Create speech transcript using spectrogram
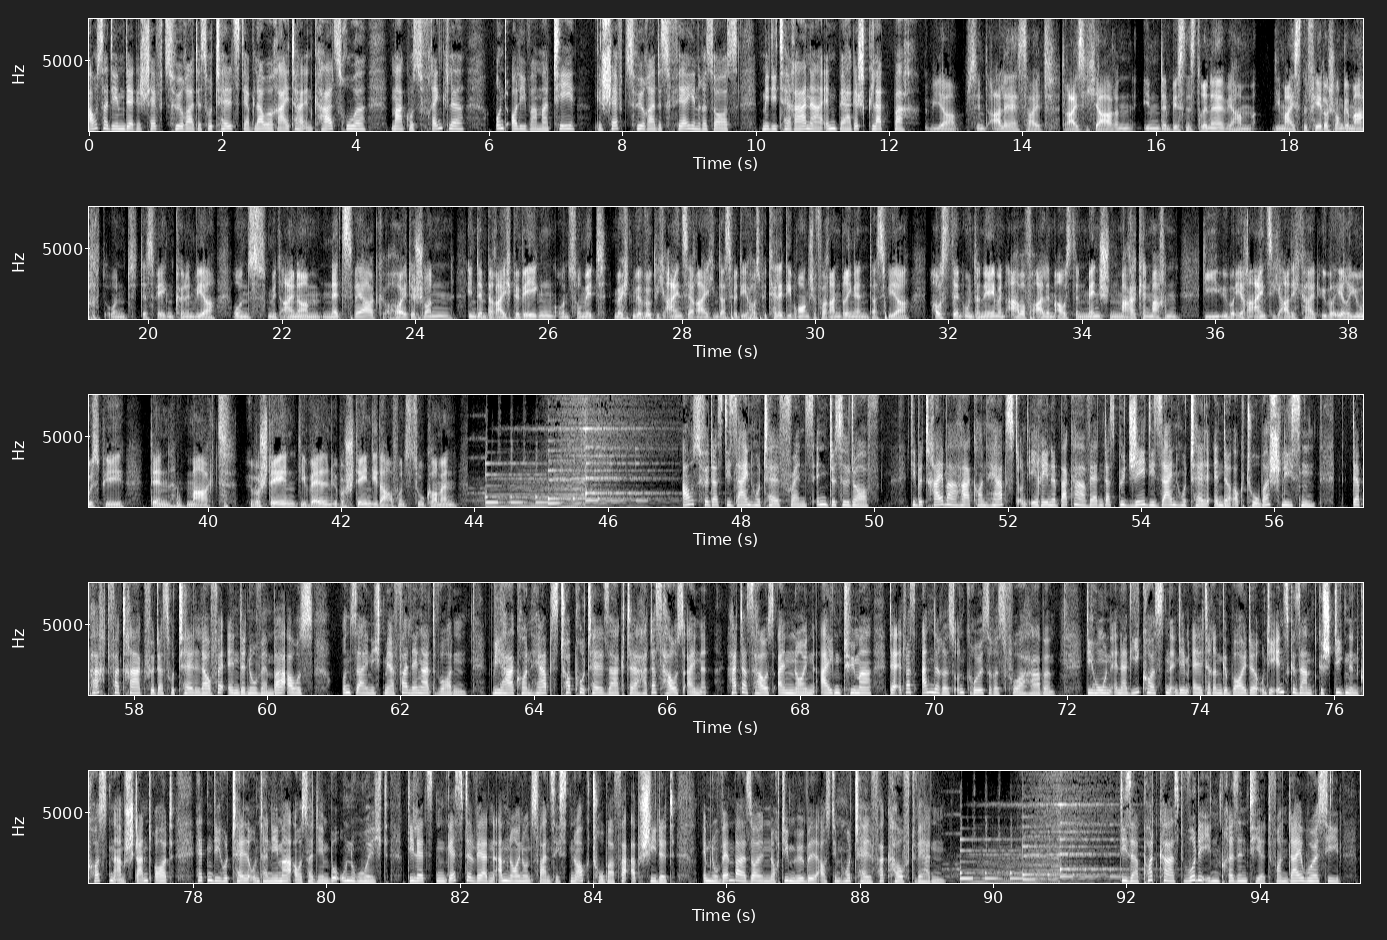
Außerdem der Geschäftsführer des Hotels Der Blaue Reiter in Karlsruhe, Markus Fränkle und Oliver Matte, Geschäftsführer des Ferienresorts Mediterrana in Bergisch Gladbach. Wir sind alle seit 30 Jahren in dem Business drinne. Wir haben die meisten Fehler schon gemacht und deswegen können wir uns mit einem Netzwerk heute schon in dem Bereich bewegen und somit möchten wir wirklich eins erreichen, dass wir die Hospitality-Branche voranbringen, dass wir aus den Unternehmen, aber vor allem aus den Menschen Marken machen, die über ihre Einzigartigkeit, über ihre USP den Markt überstehen, die Wellen überstehen, die da auf uns zukommen. Aus für das Designhotel Friends in Düsseldorf. Die Betreiber Hakon Herbst und Irene Backer werden das Budget Designhotel Ende Oktober schließen. Der Pachtvertrag für das Hotel laufe Ende November aus und sei nicht mehr verlängert worden. Wie Hakon Herbst Top Hotel sagte, hat das Haus ein hat das Haus einen neuen Eigentümer, der etwas anderes und Größeres vorhabe. Die hohen Energiekosten in dem älteren Gebäude und die insgesamt gestiegenen Kosten am Standort hätten die Hotelunternehmer außerdem beunruhigt. Die letzten Gäste werden am 29. Oktober verabschiedet. Im November sollen noch die Möbel aus dem Hotel verkauft werden. Dieser Podcast wurde Ihnen präsentiert von Diversey.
